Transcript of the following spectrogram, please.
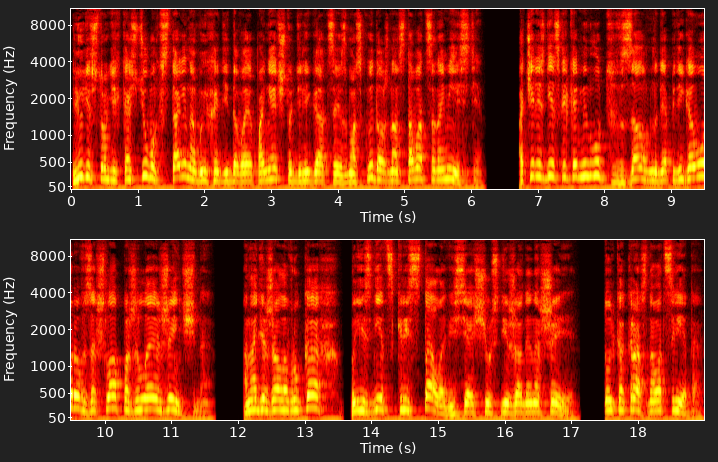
Люди в строгих костюмах встали на выходе, давая понять, что делегация из Москвы должна оставаться на месте. А через несколько минут в зал для переговоров зашла пожилая женщина. Она держала в руках близнец кристалла, висящий у Снежаны на шее только красного цвета.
